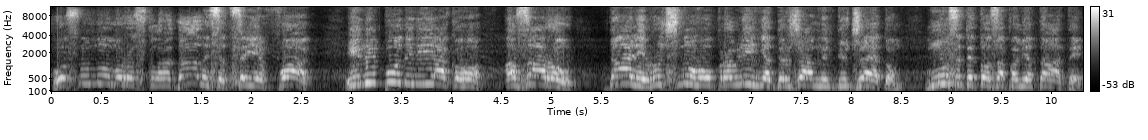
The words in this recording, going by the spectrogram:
в основному розкладалися, це є факт. І не буде ніякого Азаров далі ручного управління державним бюджетом. Мусите то запам'ятати.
